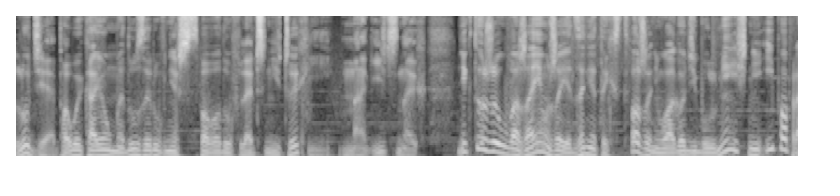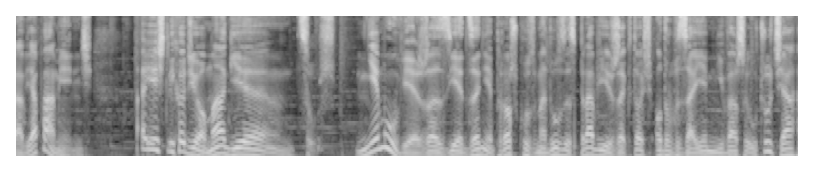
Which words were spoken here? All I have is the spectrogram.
Ludzie połykają meduzy również z powodów leczniczych i magicznych. Niektórzy uważają, że jedzenie tych stworzeń łagodzi ból mięśni i poprawia pamięć. A jeśli chodzi o magię, cóż, nie mówię, że zjedzenie proszku z meduzy sprawi, że ktoś odwzajemni wasze uczucia,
